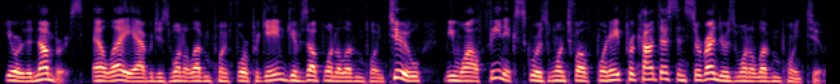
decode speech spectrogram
Here are the numbers. LA averages 111.4 per game, gives up 111.2. Meanwhile, Phoenix scores 112.8 per contest and surrenders 111.2.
